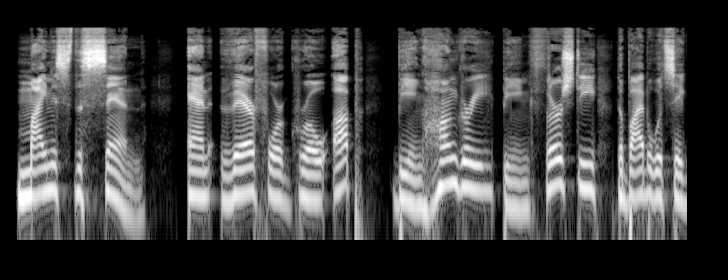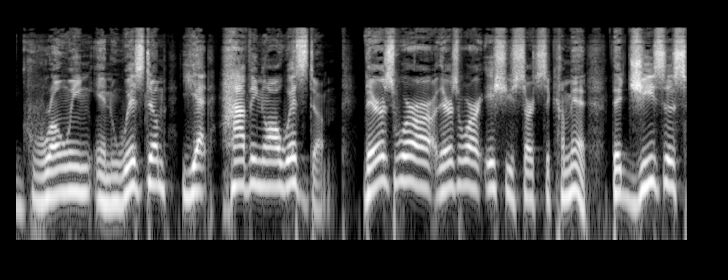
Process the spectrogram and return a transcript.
minus the sin and therefore grow up being hungry, being thirsty. The Bible would say growing in wisdom, yet having all wisdom. There's where our there's where our issue starts to come in. That Jesus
